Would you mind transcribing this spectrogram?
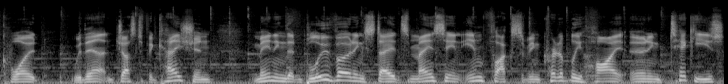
quote, without justification, meaning that blue voting states may see an influx of incredibly high earning techies,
